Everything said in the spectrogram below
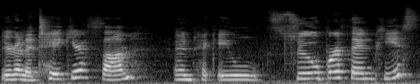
you're gonna take your thumb and pick a super thin piece.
